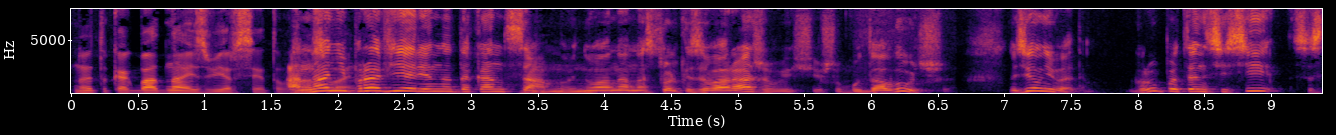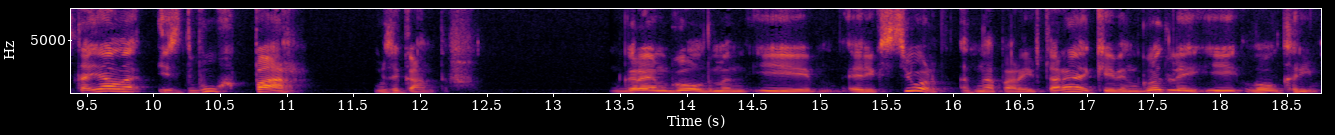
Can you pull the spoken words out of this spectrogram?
Но это как бы одна из версий этого Она не названия. проверена до конца мной, но она настолько завораживающая, что куда лучше. Но дело не в этом. Группа 10cc состояла из двух пар музыкантов. Грэм Голдман и Эрик Стюарт, одна пара, и вторая Кевин Годли и Лол Крим.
